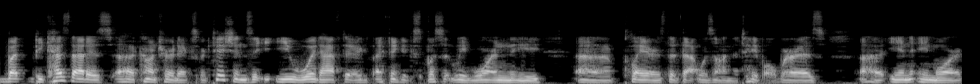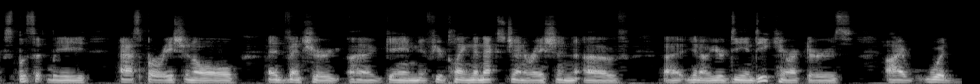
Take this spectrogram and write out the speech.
But because that is uh, contrary to expectations, it, you would have to, I think, explicitly warn the uh, players that that was on the table. Whereas uh, in a more explicitly aspirational adventure uh, game, if you're playing the next generation of, uh, you know, your D and D characters, I would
